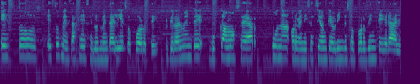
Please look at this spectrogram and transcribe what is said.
estos, estos mensajes de salud mental y de soporte, porque realmente buscamos ser una organización que brinde soporte integral,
